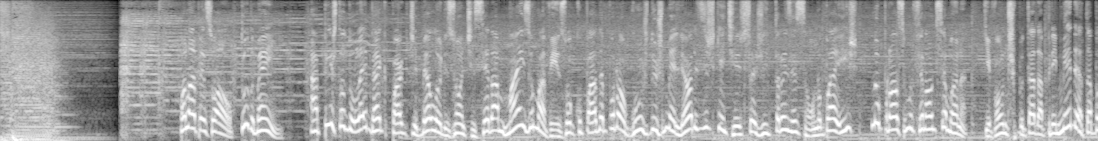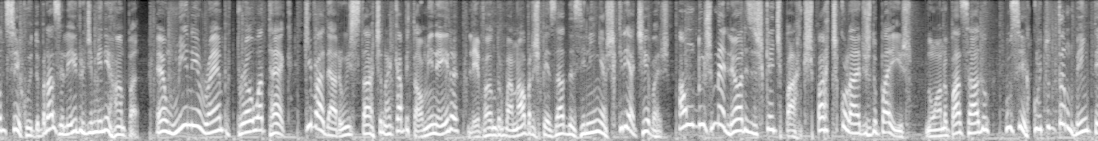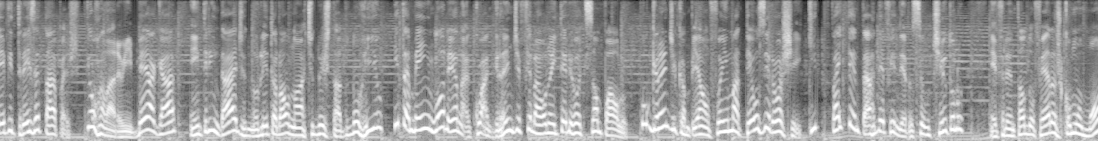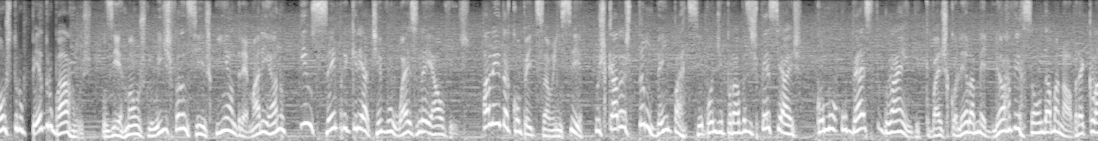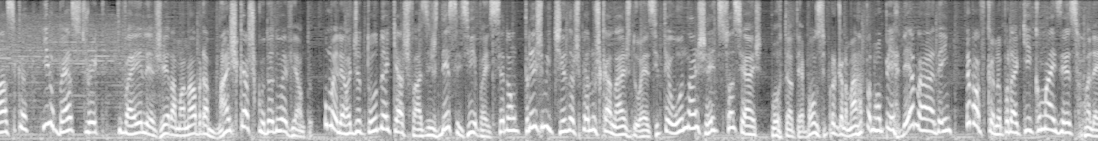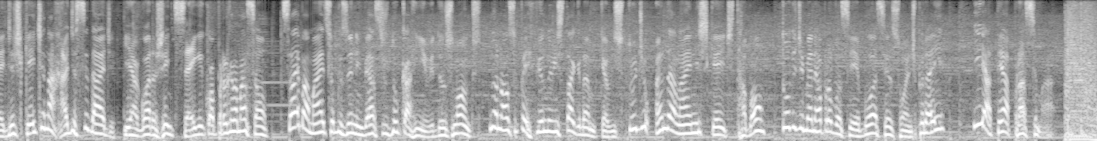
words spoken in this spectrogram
Olá pessoal, tudo bem? A pista do Layback Park de Belo Horizonte será mais uma vez ocupada por alguns dos melhores skatistas de transição no país no próximo final de semana, que vão disputar a primeira etapa do circuito brasileiro de mini rampa. É o Mini Ramp Pro Attack, que vai dar o start na capital mineira, levando manobras pesadas e linhas criativas a um dos melhores skateparks particulares do país. No ano passado, o circuito também teve três etapas, que rolaram em BH, em Trindade, no litoral norte do estado do Rio, e também em Lorena, com a grande final no interior de São Paulo. O grande campeão foi Matheus Hiroshi, que vai tentar defender o seu título, enfrentando feras como o monstro Pedro Barros, os irmãos Luiz Francisco e André Mariano e o sempre criativo Wesley Alves. Além da competição em si, os caras também participam de provas especiais, como o Best Grind, que vai escolher a melhor versão da manobra clássica, e o Best Trick, que vai eleger a manobra mais cascuda do evento. O melhor de tudo é que as fases decisivas serão transmitidas pelos canais do STU nas redes sociais. Portanto, é bom se programar para não perder nada, hein? Eu vou ficando por aqui com mais esse rolê de skate na Rádio Cidade. E agora a gente segue com a programação. Saiba mais sobre os universos do carrinho e dos longs no nosso perfil no Instagram, que é o Estúdio Underline Skate, tá bom? Tudo de melhor para você, boas sessões por aí e até a próxima!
